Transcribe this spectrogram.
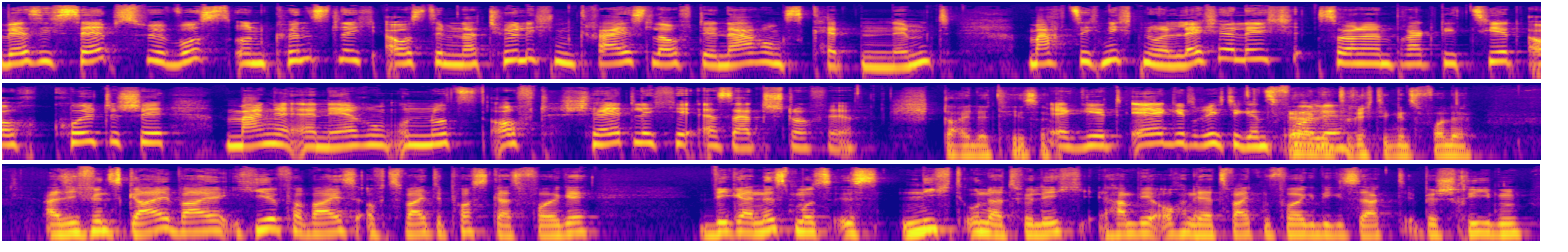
Wer sich selbstbewusst und künstlich aus dem natürlichen Kreislauf der Nahrungsketten nimmt, macht sich nicht nur lächerlich, sondern praktiziert auch kultische Mangelernährung und nutzt oft schädliche Ersatzstoffe. Steile These. Er geht, er geht richtig ins Er Volle. geht richtig ins Volle. Also ich find's geil, weil hier Verweis auf zweite Podcast-Folge. Veganismus ist nicht unnatürlich, haben wir auch in der zweiten Folge, wie gesagt, beschrieben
